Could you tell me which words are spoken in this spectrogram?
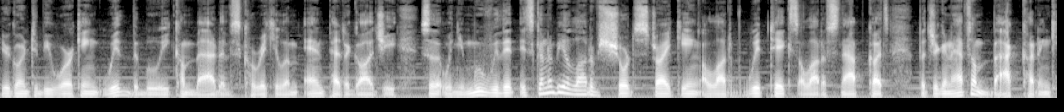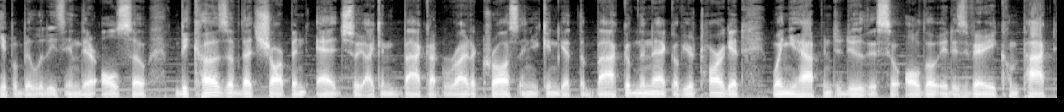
You're going to be working with the Bowie combatives curriculum and pedagogy so that when you move with it, it's going to be a lot of short striking, a lot of whip ticks, a lot of snap cuts, but you're going to have some back cutting capabilities in there also because of that sharpened edge. So I can back cut right across and you can get the back of the neck of your target when you happen to do this. So although it is very compact,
